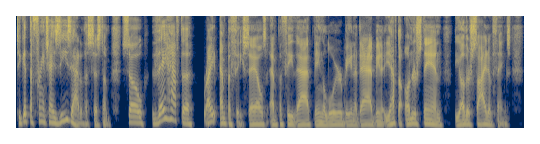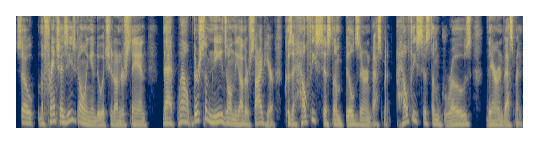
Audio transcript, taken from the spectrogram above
to get the franchisees out of the system. So they have to, right? Empathy, sales, empathy, that, being a lawyer, being a dad, being, a, you have to understand the other side of things. So the franchisees going into it should understand that, well, there's some needs on the other side here because a healthy system builds their investment. A healthy system grows their investment.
